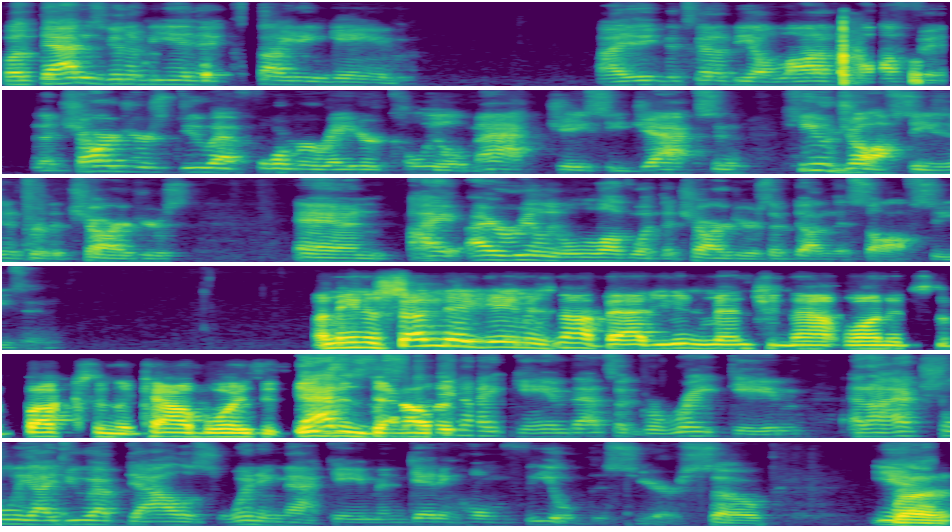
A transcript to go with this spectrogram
but that is going to be an exciting game I think it's going to be a lot of offense. The Chargers do have former Raider Khalil Mack, J.C. Jackson, huge offseason for the Chargers, and I I really love what the Chargers have done this offseason. I mean, a Sunday game is not bad. You didn't mention that one. It's the Bucks and the Cowboys. It that is is in a Dallas. Sunday night game. That's a great game, and I actually I do have Dallas winning that game and getting home field this year. So, yeah, Right.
